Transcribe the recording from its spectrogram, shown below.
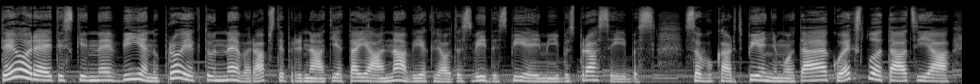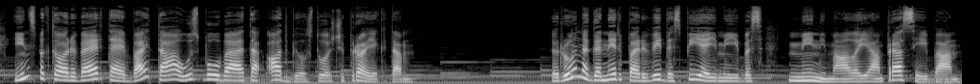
Teorētiski nevienu projektu nevar apstiprināt, ja tajā nav iekļautas vides pieejamības prasības. Savukārt, pieņemot ēku eksploatācijā, inspektori vērtē, vai tā uzbūvēta atbilstoši projektam. Runa gan ir par vides pieejamības minimālajām prasībām,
